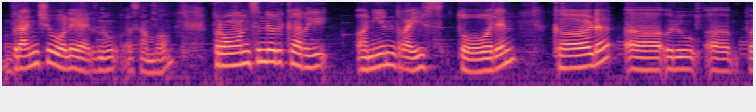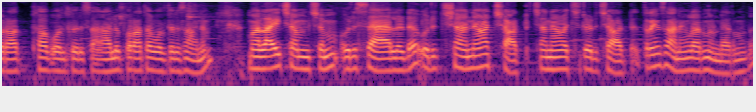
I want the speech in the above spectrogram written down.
ബ്രഞ്ച് പോലെയായിരുന്നു സംഭവം. പ്രോൺസിന്റെ ഒരു കറി ഒനിയൻ റൈസ് തോരൻ കേട് ഒരു പൊറാത്ത പോലത്തെ ഒരു സാധനം ആലു പൊറാത്ത പോലത്തെ ഒരു സാധനം മലായി ചംചം ഒരു സാലഡ് ഒരു ചന ചാട്ട് ചന വെച്ചിട്ട് ഒരു ചാട്ട് ഇത്രയും സാധനങ്ങളായിരുന്നു ഉണ്ടായിരുന്നത്.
